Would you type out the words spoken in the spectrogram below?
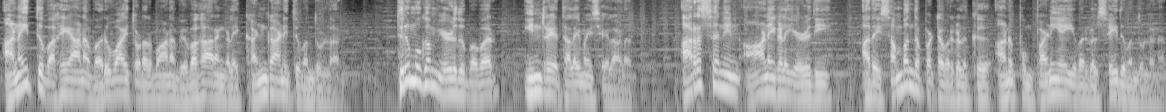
அனைத்து வகையான வருவாய் தொடர்பான விவகாரங்களை கண்காணித்து வந்துள்ளார். திருமுகம் எழுதுபவர் இன்றைய தலைமை செயலாளர். அரசனின் ஆணைகளை எழுதி அதை சம்பந்தப்பட்டவர்களுக்கு அனுப்பும் பணியை இவர்கள் செய்து வந்துள்ளனர்.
